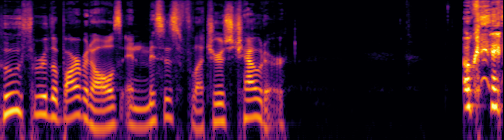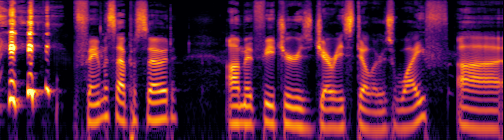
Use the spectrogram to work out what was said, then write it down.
"Who Threw the Barbitals in Mrs. Fletcher's Chowder." Okay. famous episode. Um, it features Jerry Stiller's wife, uh,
